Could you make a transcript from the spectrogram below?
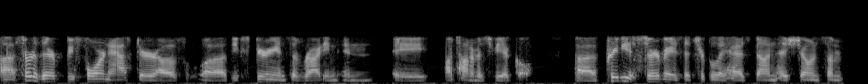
uh, sort of their before and after of uh, the experience of riding in a autonomous vehicle. Uh, previous surveys that AAA has done has shown some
